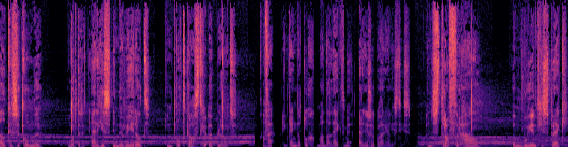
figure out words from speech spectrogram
Elke seconde wordt er ergens in de wereld een podcast geüpload. Enfin, ik denk dat toch, maar dat lijkt me ergens ook wel realistisch. Een straf verhaal, een boeiend gesprek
